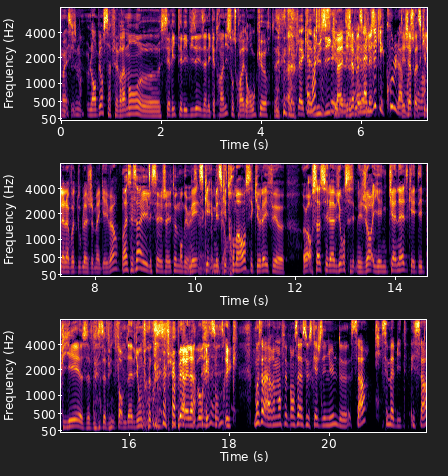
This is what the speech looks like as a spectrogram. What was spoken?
Ouais, Excuse-moi. L'ambiance, ça fait vraiment euh, série télévisée des années 90. On se croirait dans Hooker avec, avec Et la musique. le- déjà parce la musique est cool là. Déjà moi, parce qu'il hein. a la voix de doublage de MacGyver. Ouais, c'est ça. J'allais te demander. Mais ce, qui est, mais ce qui est MacGyver. trop marrant, c'est que là, il fait. euh, alors, ça, c'est l'avion, mais genre, il y a une canette qui a été pliée, ça fait, ça fait une forme d'avion. C'est super élaboré son truc. Moi, ça m'a vraiment fait penser à ce sketch des nuls de ça, c'est ma bite. Et ça,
